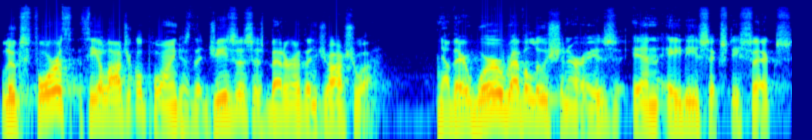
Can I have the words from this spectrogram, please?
Luke's fourth theological point is that Jesus is better than Joshua. Now, there were revolutionaries in AD 66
